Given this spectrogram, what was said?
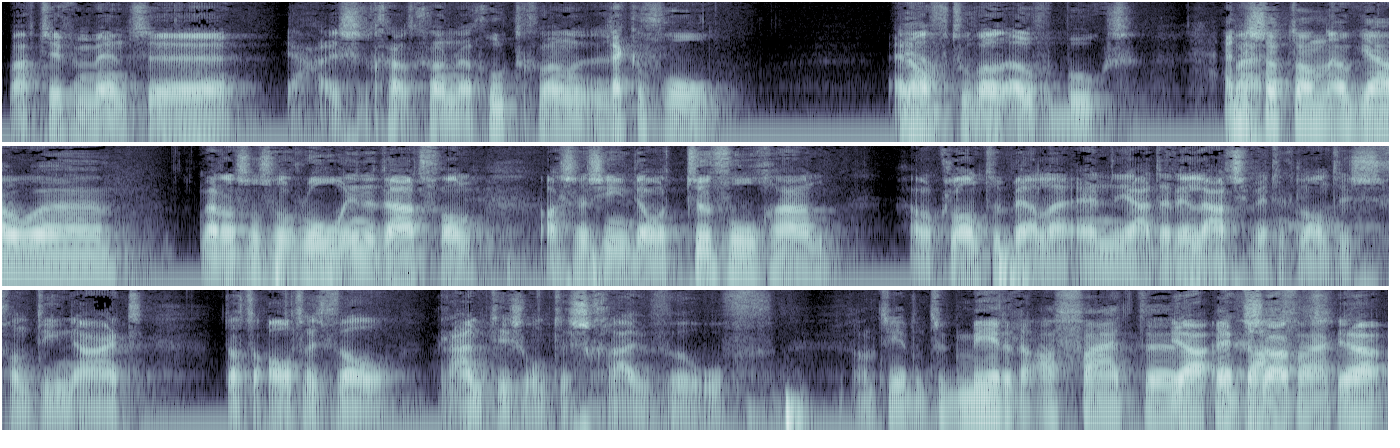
Maar op dit moment eh, ja, is het gaat gewoon goed. Gewoon lekker vol. En Ja. af en toe wel overboekt. En Maar- is dat dan ook jouw... eh, Maar dat is onze rol inderdaad van... als we zien dat we te vol gaan, gaan we klanten bellen. En ja, de relatie met de klant is van die aard... dat er altijd wel ruimte is om te schuiven. Of, want je hebt natuurlijk meerdere afvaarten ja, per dag exact. vaak. Ja,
